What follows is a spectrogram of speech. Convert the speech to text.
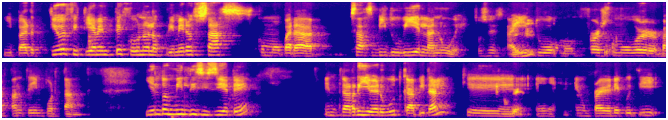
y partió efectivamente, fue uno de los primeros SaaS como para SaaS B2B en la nube. Entonces ahí tuvo como first mover bastante importante. Y en 2017 entra Riverwood Capital, que eh, es un private equity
